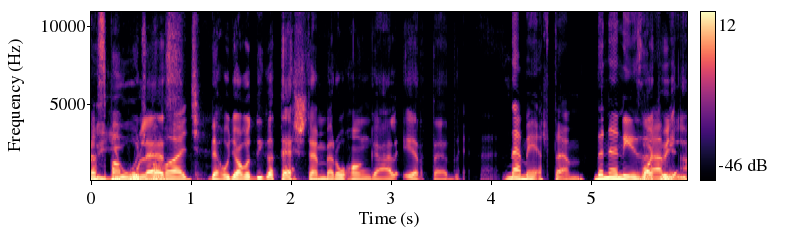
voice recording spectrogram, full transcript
Adidas jó lesz, vagy. de hogy addig a testembe rohangál, érted? Nem értem, de ne nézz Vagy rám hogy, így.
